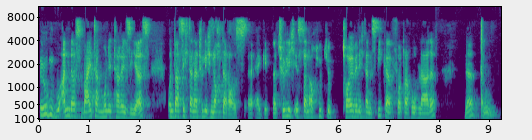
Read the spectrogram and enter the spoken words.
irgendwo anders weiter monetarisierst und was sich dann natürlich noch daraus äh, ergibt. Natürlich ist dann auch YouTube toll, wenn ich dann einen Speaker-Vortrag hochlade. Ne? Dann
